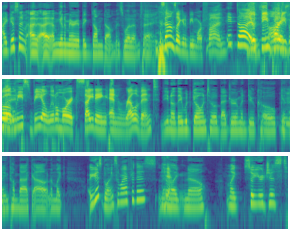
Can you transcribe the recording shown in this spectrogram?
I guess I'm I, I, I'm gonna marry a big dum dum, is what I'm saying. Sounds like it'd be more fun. It does. Your theme parties will at least be a little more exciting and relevant. you know, they would go into a bedroom and do coke and Mm-hmm. then come back out, and I'm like, are you guys going somewhere after this? And they're Yeah. like, no. I'm like, so you're just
